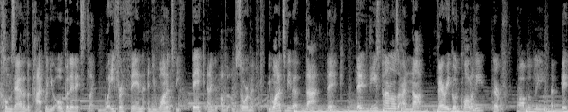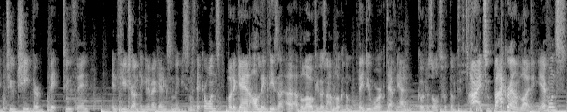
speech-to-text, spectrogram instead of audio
comes out of the pack when you open it it's like wafer thin and you want it to be thick and absorbent you want it to be about that thick these panels are not very good quality they're probably a bit too cheap they're a bit too thin in future i'm thinking about getting some maybe some thicker ones. But again i'll link these uh, uh, below if you guys want to have a look at them. They do work. Definitely had good results with them. All right some background lighting. Everyone's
